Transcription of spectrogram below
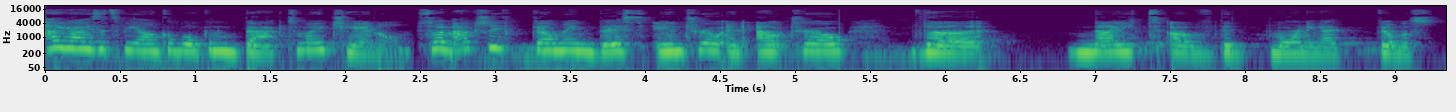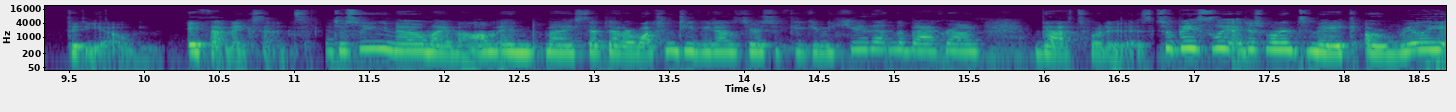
Hi guys, it's Bianca. Welcome back to my channel. So I'm actually filming this intro and outro the night of the morning I filmed this video, if that makes sense. Just so you know, my mom and my stepdad are watching TV downstairs. If you can hear that in the background, that's what it is. So basically, I just wanted to make a really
